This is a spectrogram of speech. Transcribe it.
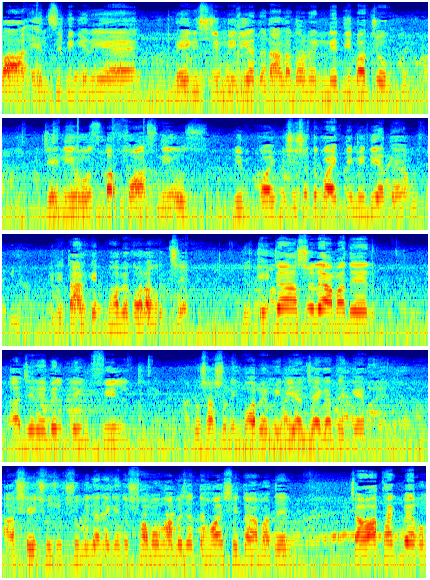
বা এনসিপিকে নিয়ে মেইন স্ট্রিম মিডিয়াতে নানা ধরনের নেতিবাচক যে নিউজ বা ফলস নিউজ বিশেষত কয়েকটি মিডিয়াতে এটি টার্গেট ভাবে করা হচ্ছে। তো এটা আসলে আমাদের যে লেভেল প্লেইং ফিল্ড প্রশাসনিকভাবে মিডিয়ার জায়গা থেকে সেই সুযোগ সুবিধাটা কিন্তু সমভাবে যাতে হয়, সেটা আমাদের চাওয়া থাকবে এবং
